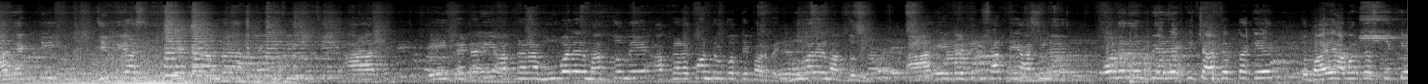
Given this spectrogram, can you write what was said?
আর একটি জিপিএস আমরা ফ্রি দিচ্ছি। আর এই ব্যাটারি আপনারা মোবাইলের মাধ্যমে আপনারা কন্ট্রোল করতে পারবেন, মোবাইলের মাধ্যমে। আর এই ব্যাটারির সাথে আসলে পনেরো এমপিয়ারের একটি চার্জার থাকে। তো ভাই, আমার কাছ থেকে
